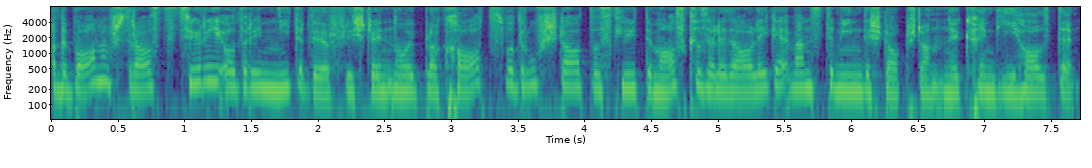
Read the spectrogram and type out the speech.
An der Bahnhofstrasse Zürich oder im Niederdörfli stehen neue Plakate, wo drauf steht, dass die Leute Masken anlegen sollen, wenn sie den Mindestabstand nicht einhalten können.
